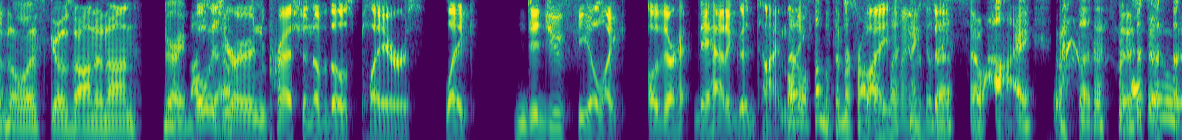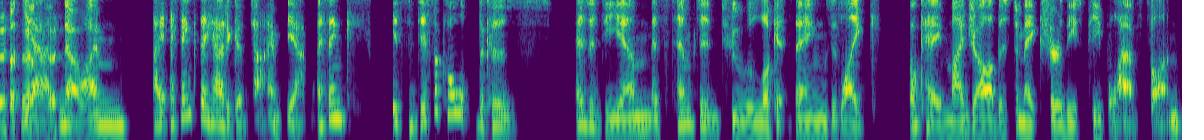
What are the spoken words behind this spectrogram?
on the list goes on and on. very much. What was so. your impression of those players? Like, did you feel like oh they they had a good time? well, Like, some of them are probably my listening to mistake. this, so hi. But also, yeah, no, I'm. I, I think they had a good time. Yeah, I think it's difficult because as a DM, it's tempted to look at things like, okay, my job is to make sure these people have fun.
